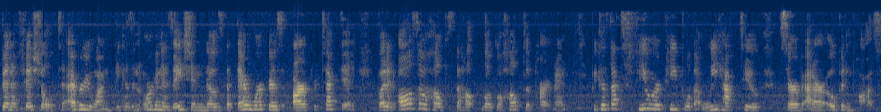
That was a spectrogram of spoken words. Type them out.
beneficial to everyone because an organization knows that their workers are protected, but it also helps the health, local health department because that's fewer people that we have to serve at our open pods.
